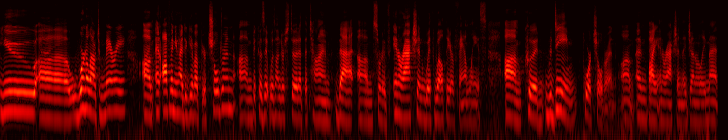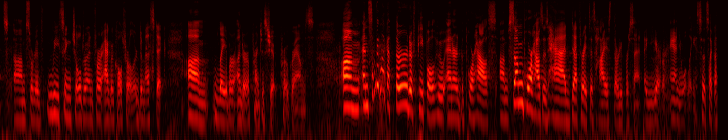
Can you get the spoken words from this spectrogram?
you uh, weren't allowed to marry, um, and often you had to give up your children um, because it was understood at the time that um, sort of interaction with wealthier families um, could redeem poor children. Um, and by interaction, they generally meant sort of leasing children for agricultural or domestic labor under apprenticeship programs. Um, and something like a third of people who entered the poorhouse, um, some poorhouses had death rates as high as 30% a year annually. So it's like a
